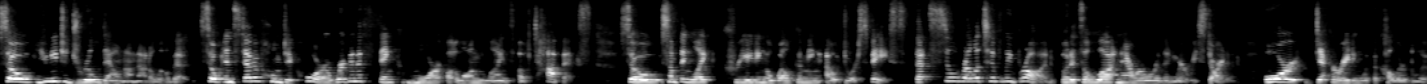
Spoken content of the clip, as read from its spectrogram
So you need to drill down on that a little bit. So instead of home decor, we're going to think more along the lines of topics. So something like creating a welcoming outdoor space, that's still relatively broad, but it's a lot narrower than where we started. Or decorating with the color blue.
